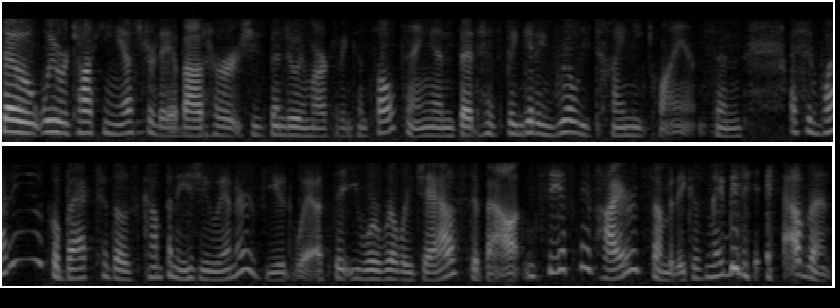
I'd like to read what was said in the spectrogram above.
so we were talking yesterday about her. She's been doing marketing consulting, and but has been getting really tiny clients. And I said, why don't you go back to those companies you interviewed with that you were really jazzed about, and see if they've hired somebody because maybe they haven't.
